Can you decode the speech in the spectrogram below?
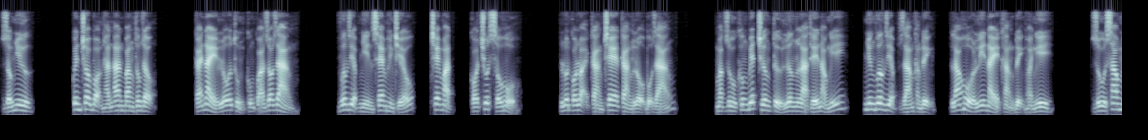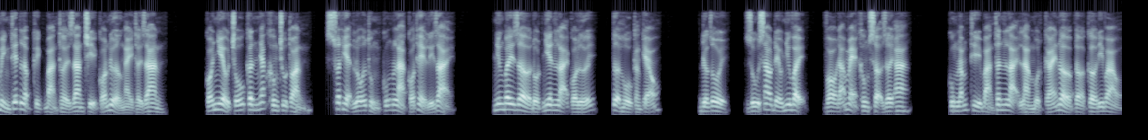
Giống như, quên cho bọn hắn an băng thông rộng. Cái này lỗ thủng cũng quá rõ ràng. Vương diệp nhìn xem hình chiếu, che mặt, có chút xấu hổ. Luôn có loại càng che càng lộ bộ dáng. Mặc dù không biết trương tử lương là thế nào nghĩ nhưng vương diệp dám khẳng định, lão hồ ly này khẳng định hoài nghi. Dù sao mình thiết lập kịch bản thời gian chỉ có nửa ngày thời gian. Có nhiều chỗ cân nhắc không chu toàn, xuất hiện lỗ thủng cũng là có thể lý giải. Nhưng bây giờ đột nhiên lại có lưới, tựa hồ càng kéo. Được rồi, dù sao đều như vậy, vò đã mẹ không sợ rơi a. Cùng lắm thì bản thân lại làm một cái nở tờ cờ đi vào,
